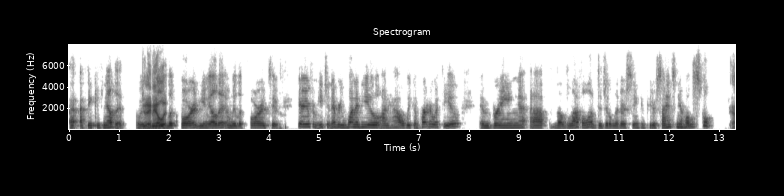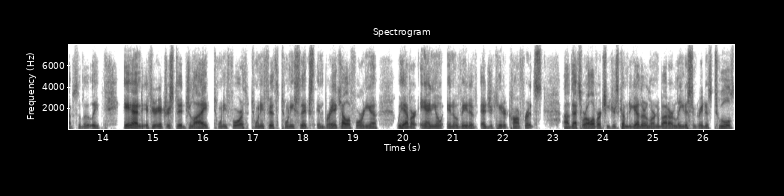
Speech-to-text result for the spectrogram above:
I, I think you've nailed it. We, did I nail we it? Look forward, you nailed it, and we look forward to mm-hmm. hearing from each and every one of you on how we can partner with you and bring up the level of digital literacy and computer science in your whole school. Absolutely. And if you're interested, July 24th, 25th, 26th in Brea, California, we have our annual Innovative Educator Conference. Uh, that's where all of our teachers come together, learn about our latest and greatest tools.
